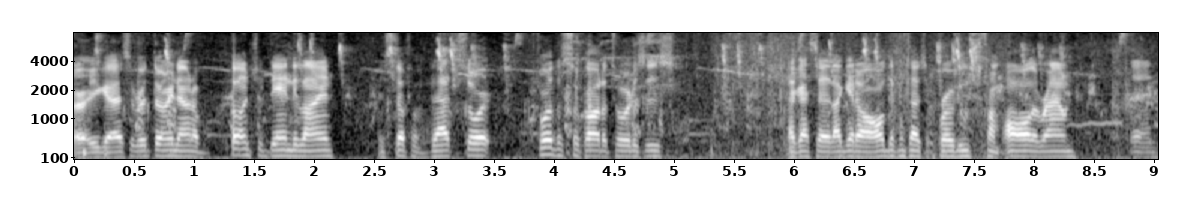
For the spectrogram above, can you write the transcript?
All right, you guys, so we're throwing down a bunch of dandelion and stuff of that sort for the sulcata tortoises. Like I said, I get all different types of produce from all around and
